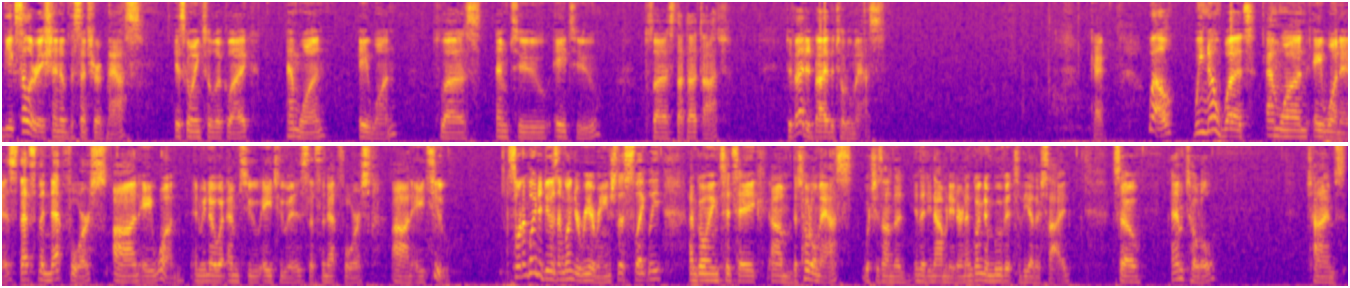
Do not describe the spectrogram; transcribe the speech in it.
the acceleration of the center of mass is going to look like m1 a1 plus m2 a2 dot dot dot divided by the total mass. Okay, well, we know what m1 a1 is. That's the net force on a1, and we know what m2 a2 is. That's the net force on a2. So what I'm going to do is I'm going to rearrange this slightly. I'm going to take um, the total mass, which is on the in the denominator, and I'm going to move it to the other side. So m total times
